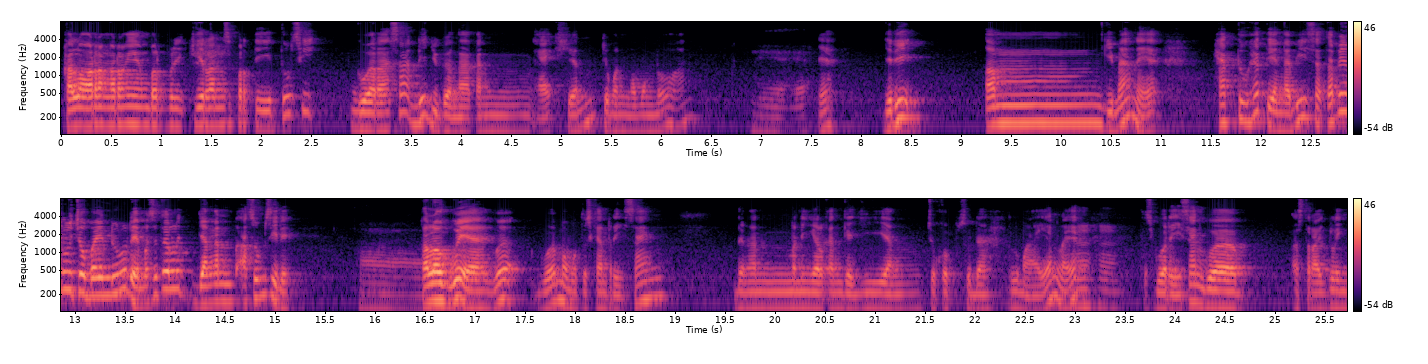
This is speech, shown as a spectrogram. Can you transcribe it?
kalau orang-orang yang berpikiran seperti itu sih, gua rasa dia juga nggak akan action, cuman ngomong doang. Iya ya. Jadi, em, gimana ya? Head to head ya nggak bisa. Tapi lu cobain dulu deh. Maksudnya lu jangan asumsi deh. Oh. Kalau gue ya, gue gue memutuskan resign dengan meninggalkan gaji yang cukup sudah lumayan lah ya. Mhm. Terus gue resign, gue struggling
